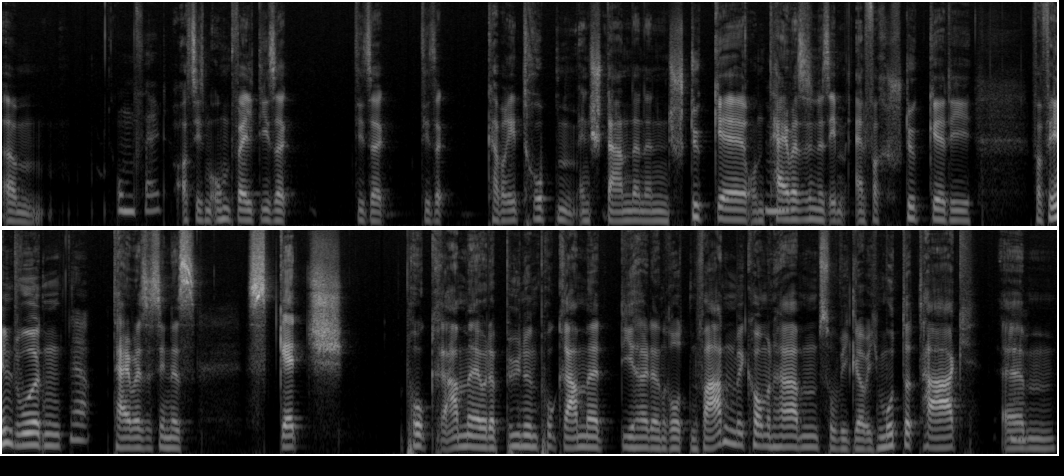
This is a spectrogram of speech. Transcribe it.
ähm, Umfeld. aus diesem Umfeld dieser, dieser, dieser Kabaretttruppen entstandenen Stücke und teilweise sind es eben einfach Stücke, die verfilmt wurden, Ja. teilweise sind es Sketch-Programme oder Bühnenprogramme, die halt einen roten Faden bekommen haben, so wie, glaube ich, Muttertag ähm,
